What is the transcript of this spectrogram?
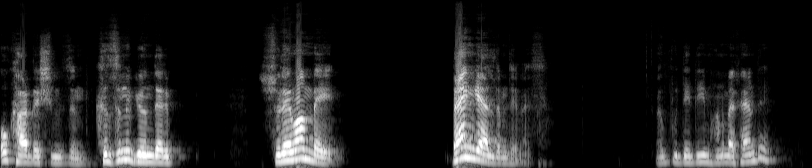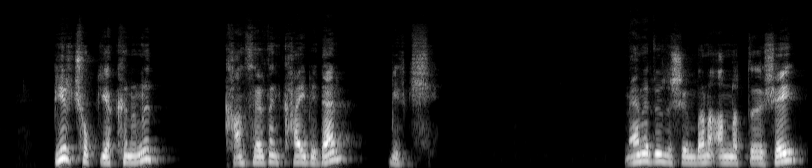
o kardeşimizin kızını gönderip Süleyman Bey ben geldim demez. Ve bu dediğim hanımefendi birçok yakınını kanserden kaybeden bir kişi. Mehmet Özışık'ın bana anlattığı şey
